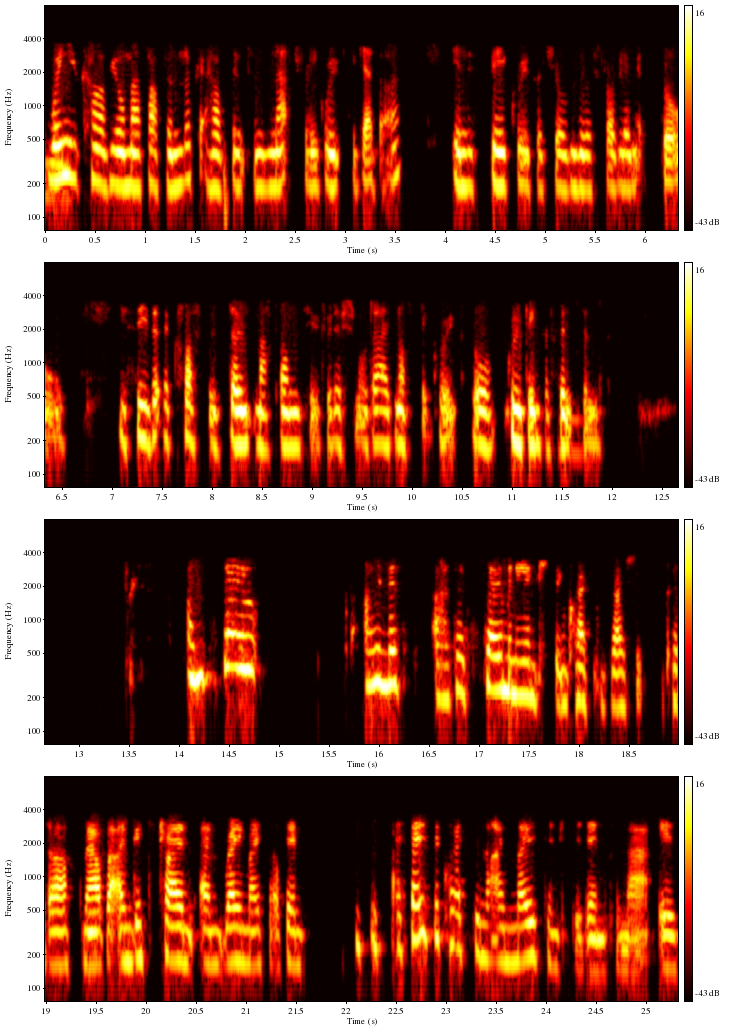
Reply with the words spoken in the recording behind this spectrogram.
when you carve your map up and look at how symptoms naturally group together in this big group of children who are struggling at school, you see that the clusters don't map onto traditional diagnostic groups or groupings of symptoms. And so, I mean, there's uh, there's so many interesting questions I should could ask now, but I'm going to try and, and rein myself in. I suppose the question that I'm most interested in from that is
